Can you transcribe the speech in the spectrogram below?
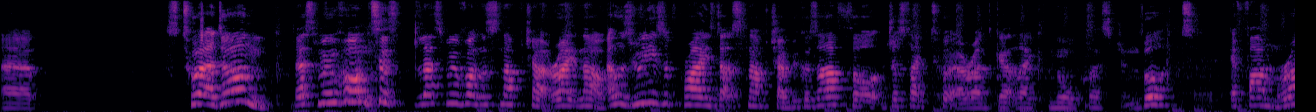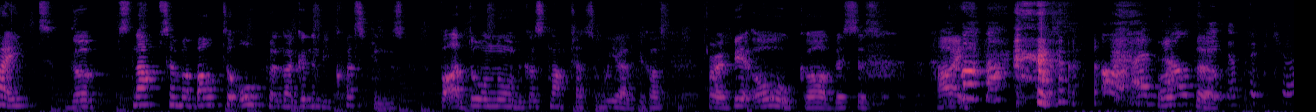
Uh, it's Twitter done. Let's move on to let's move on to Snapchat right now. I was really surprised at Snapchat because I thought just like Twitter, I'd get like no questions. But if I'm right, the snaps I'm about to open are gonna be questions. But I don't know because Snapchat's weird. Because for a bit, oh god, this is hi. Oh, and What I'll the- take a picture.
